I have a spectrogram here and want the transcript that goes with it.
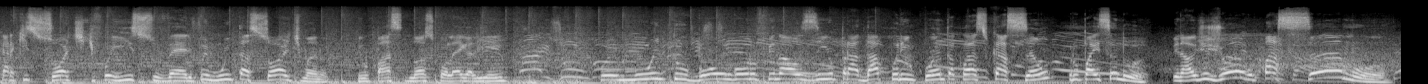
Cara, que sorte que foi isso, velho. Foi muita sorte, mano. E o passe do nosso colega ali, hein? Foi muito bom um gol no finalzinho para dar, por enquanto, a classificação pro Paysandu. Final de jogo, passamos!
